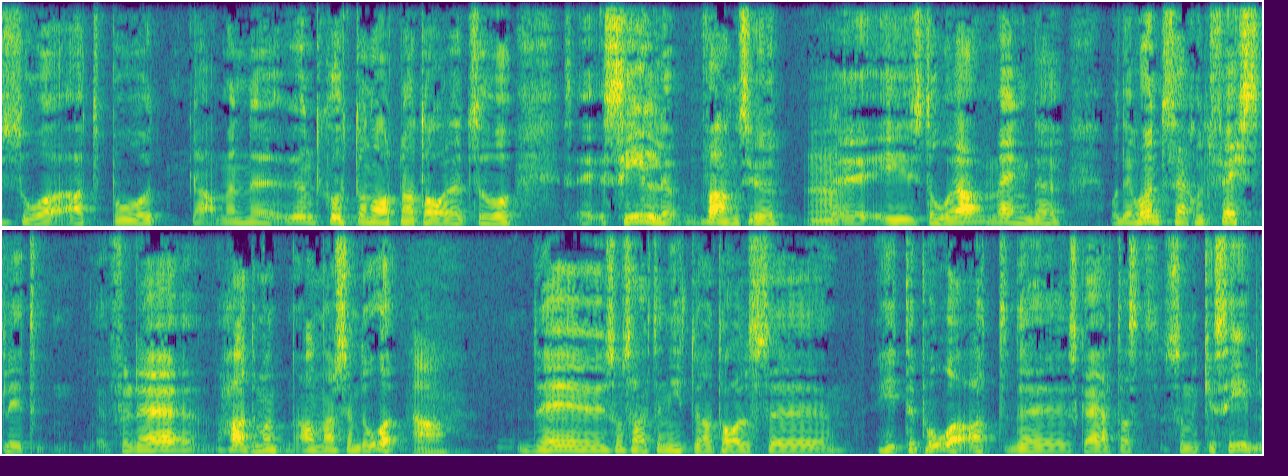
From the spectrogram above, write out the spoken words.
så att på ja, men, eh, runt 1700-1800-talet så eh, sill fanns ju eh, i stora mängder. Och det var inte särskilt festligt. För det hade man annars ändå. Ja. Det är ju som sagt en 1900-tals eh, hittepå att det ska ätas så mycket sill.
